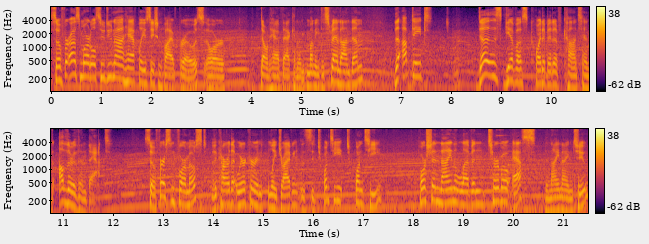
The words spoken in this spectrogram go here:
So for us mortals who do not have PlayStation 5 Pros or don't have that kind of money to spend on them, the update does give us quite a bit of content other than that. So first and foremost, the car that we're currently driving is the 2020 Porsche 911 Turbo S, the 992.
